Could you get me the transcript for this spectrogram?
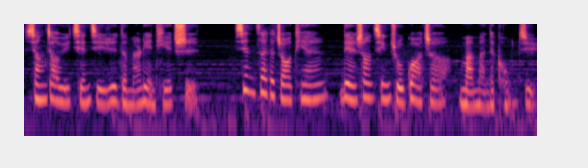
相较于前几日的满脸铁齿，现在的沼田脸上清楚挂着满满的恐惧。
